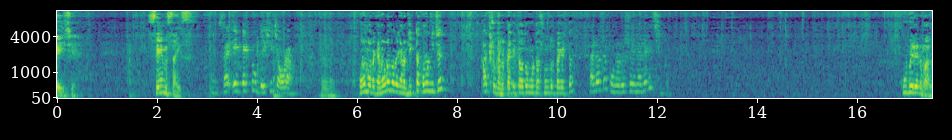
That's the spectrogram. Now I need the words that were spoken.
এই যে সেম সাইজ স্যার এটা একটু বেশি চওড়া। হুম। ওরম ভাবে কেন? ওরম ভাবে কেন? গিটটা খোলো নিচে। কাটছো কেন? প্যাকেটটা অত মোটা সুন্দর প্যাকেটটা। তাহলে ওটা পনেরোশো এম এর ছিল। কুবেরের মাল।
